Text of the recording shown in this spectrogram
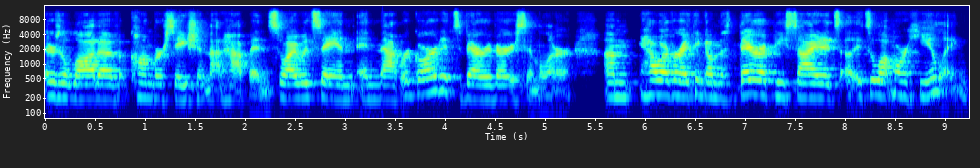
There's a lot of conversation that happens. So I would say in, in that regard, it's very, very similar. Um, however, I think on the therapy side, it's, it's a lot more healing.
